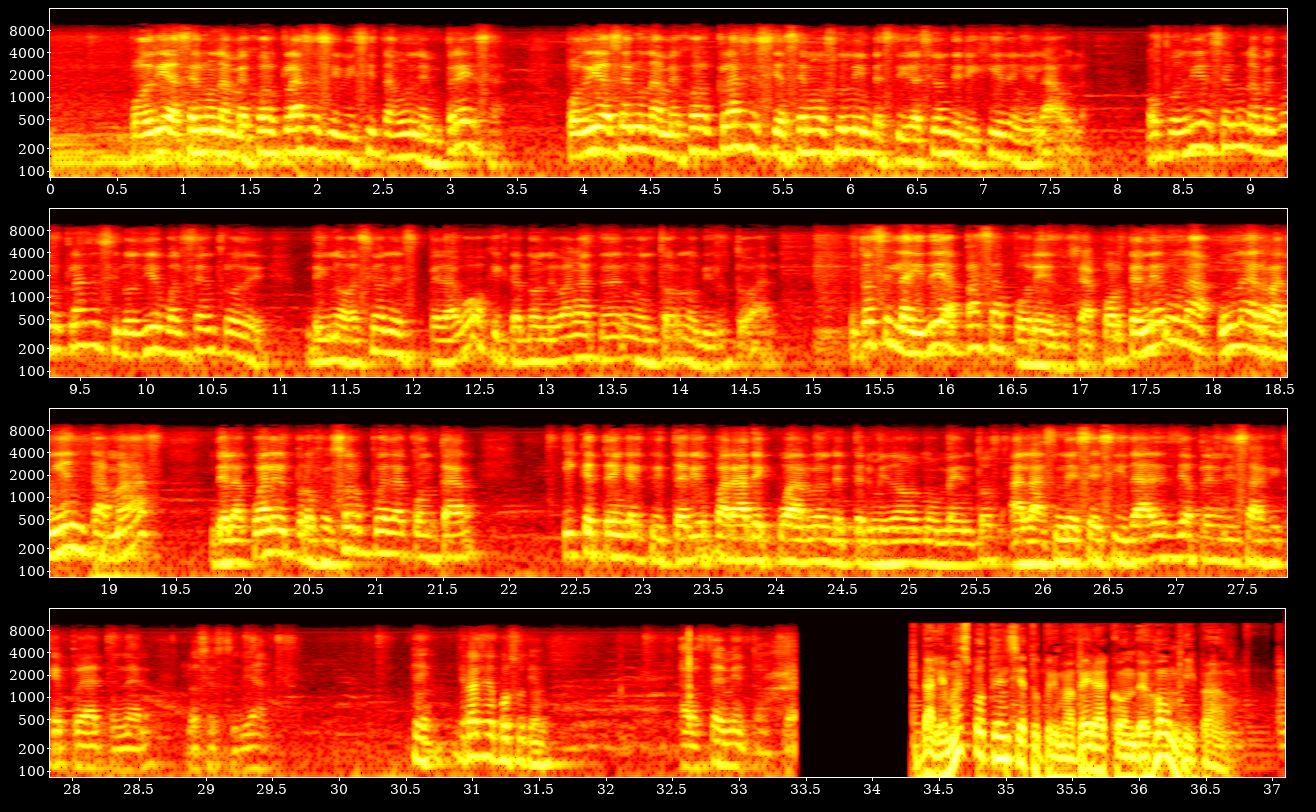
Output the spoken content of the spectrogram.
Podría ser una mejor clase si visitan una empresa. Podría ser una mejor clase si hacemos una investigación dirigida en el aula. O podría ser una mejor clase si los llevo al centro de, innovaciones pedagógicas, donde van a tener un entorno virtual. Entonces la idea pasa por eso, o sea, por tener una, una herramienta más de la cual el profesor pueda contar y que tenga el criterio para adecuarlo en determinados momentos a las necesidades de aprendizaje que pueda tener los estudiantes. Bien, gracias por su tiempo. A usted, Milton. Dale más potencia a tu primavera con The Home Depot.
